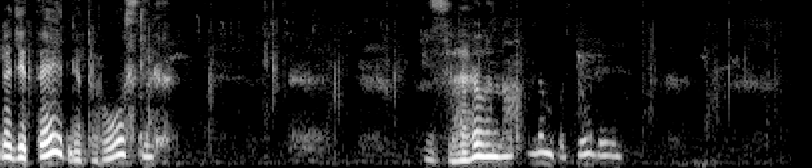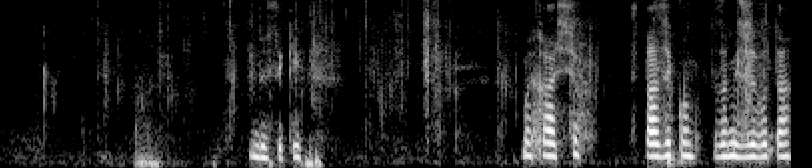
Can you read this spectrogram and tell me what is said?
Для дітей, для дорослих. Зелено. Йдемо послідуємо. Десь які Михасю з тазиком замість живота.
